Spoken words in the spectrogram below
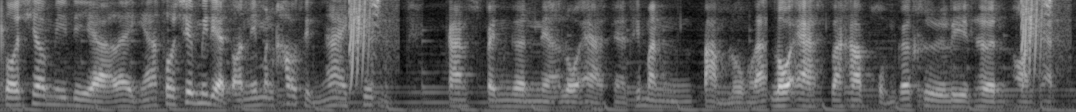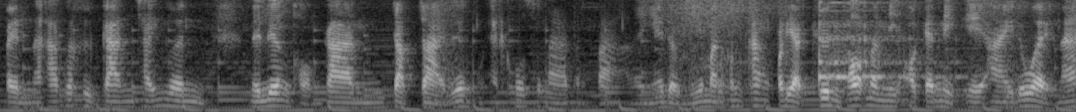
โซเชียลมีเดียอะไรอย่างเงี้ยโซเชียลมีเดียตอนนี้มันเข้าถึงง่ายขึ้น การ spend เงินเนี่ย low as เนี่ยที่มันต่ำลงแล้ว low as นะครับผมก็คือ return on ad spend นะครับก็คือการใช้เงินในเรื่องของการจับจ่ายเรื่องของแอดโฆษณาต่างๆอะไรเงี้ยเดี๋ยวนี้มันค่อนข้างประหยัดขึ้นเพราะมันมี organic AI ด้วยนะ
